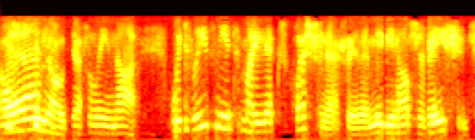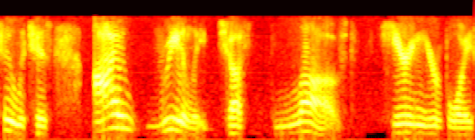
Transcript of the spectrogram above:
oh no, definitely not. Which leads me into my next question, actually, and maybe an observation too, which is I really just loved hearing your voice,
